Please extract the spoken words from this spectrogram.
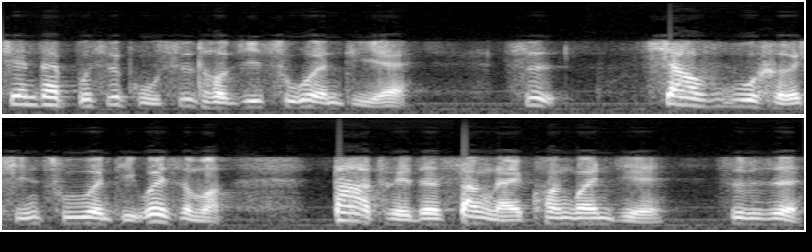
现在不是股四头肌出问题，哎，是下腹部核心出问题。为什么？大腿的上来髋关节是不是？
